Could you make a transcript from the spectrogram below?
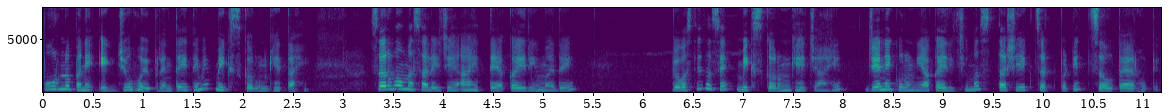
पूर्णपणे एकजीव होईपर्यंत इथे मी मिक्स करून घेत आहे. सर्व मसाले जे आहेत त्या कैरीमध्ये व्यवस्थित असे मिक्स करून घ्यायचे आहेत. जेणेकरून या कैरीची मस्त अशी एक चटपटीत चव तयार होते.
